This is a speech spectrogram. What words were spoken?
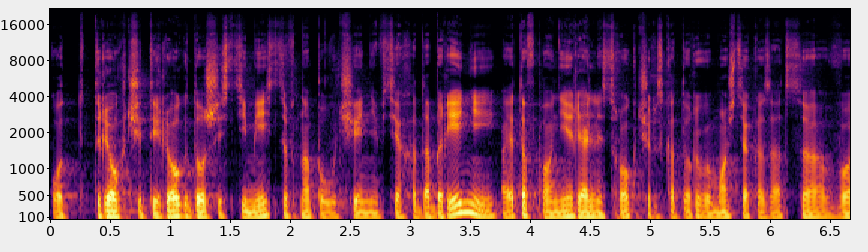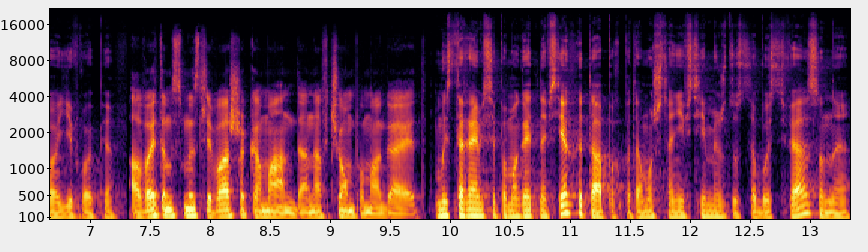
от 3-4 до 6 месяцев на получение всех одобрений. Это вполне реальный срок, через который вы можете оказаться в Европе. А в этом смысле ваша команда, она в чем помогает? Мы стараемся помогать на всех этапах, потому что они все между собой связаны.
